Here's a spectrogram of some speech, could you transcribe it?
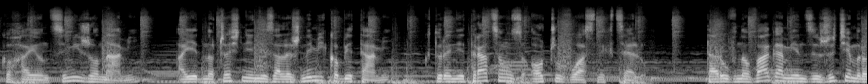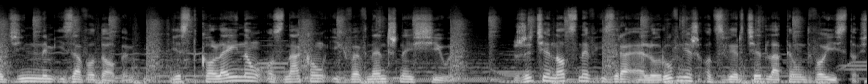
kochającymi żonami, a jednocześnie niezależnymi kobietami, które nie tracą z oczu własnych celów. Ta równowaga między życiem rodzinnym i zawodowym jest kolejną oznaką ich wewnętrznej siły. Życie nocne w Izraelu również odzwierciedla tę dwoistość,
